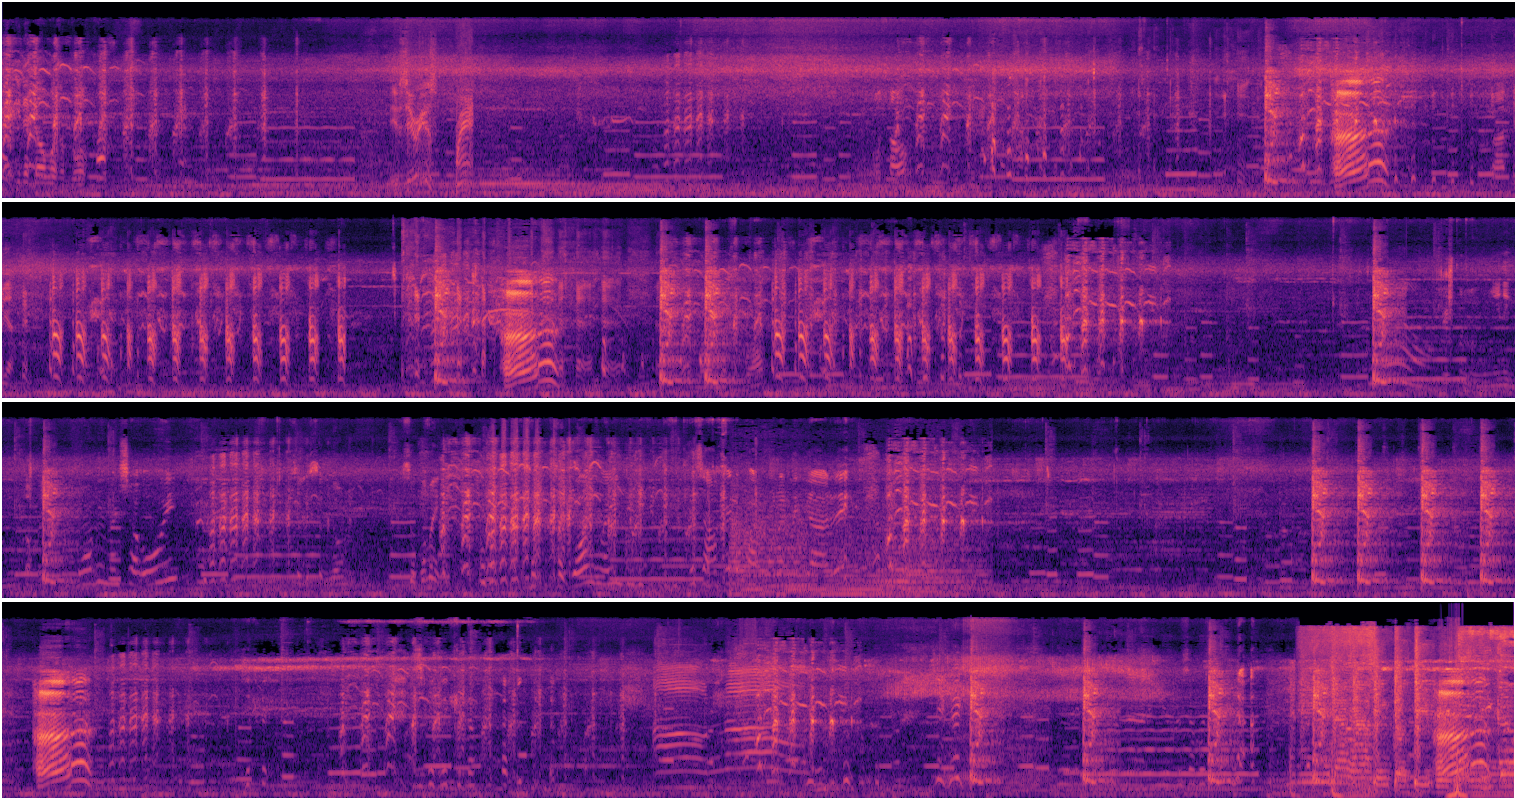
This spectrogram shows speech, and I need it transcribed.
may ginagawa ng buhok. You serious? Puto? Huh? oh oh oh oh Grabe man siya, uy. Isag-isag lang. Isag kamay. Wow, ngayon didikit-dikit ka sa akin. Parang wala nangyari. Huh? Sige, sige. Sa kusina. Huh? Ikaw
